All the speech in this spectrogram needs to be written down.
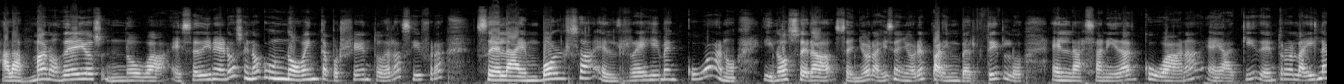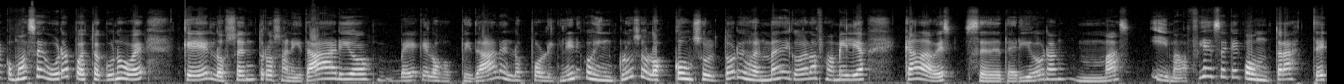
a las manos de ellos no va ese dinero, sino que un 90% de la cifra se la embolsa el régimen cubano. Y no será, señoras y señores, para invertirlo en la sanidad cubana eh, aquí dentro de la isla, como asegura, puesto que uno ve que los centros sanitarios, ve que los hospitales, los policlínicos, incluso los consultorios del médico de la familia cada vez se deterioran más y más. Fíjense que contraste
